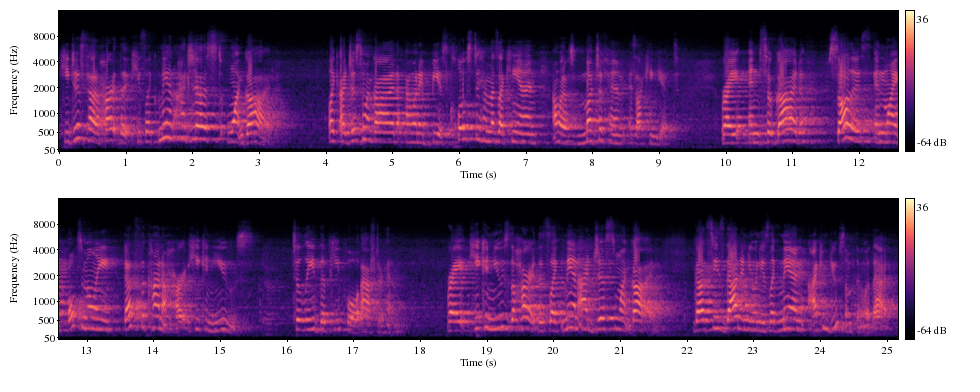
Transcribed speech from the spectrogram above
He just had a heart that he's like, man, I just want God. Like, I just want God. I want to be as close to Him as I can. I want as much of Him as I can get. Right? And so God saw this, and like, ultimately, that's the kind of heart He can use to lead the people after Him. Right? He can use the heart that's like, man, I just want God. God sees that in you and He's like, man, I can do something with that.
